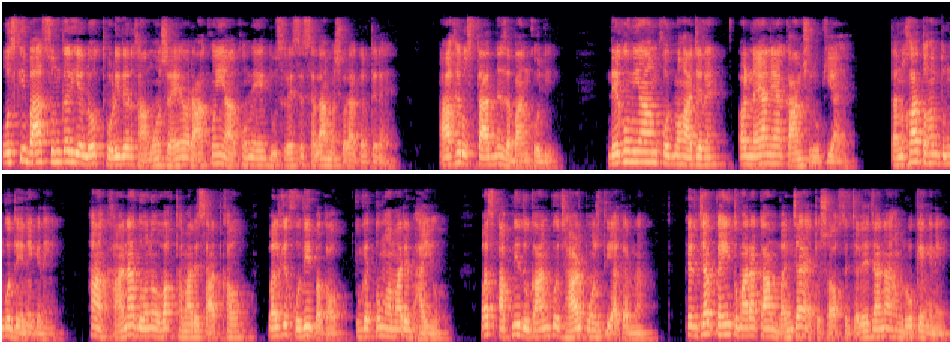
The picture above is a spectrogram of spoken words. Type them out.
اس کی بات سن کر یہ لوگ تھوڑی دیر خاموش رہے اور آنکھوں ہی آنکھوں میں ایک دوسرے سے صلاح مشورہ کرتے رہے۔ آخر استاد نے زبان کھولی۔ دیکھو میاں، ہم خود مہاجر ہیں اور نیا نیا کام شروع کیا ہے۔ تنخواہ تو ہم تم کو دینے کے نہیں۔ ہاں کھانا دونوں وقت ہمارے ساتھ کھاؤ۔ بلکہ خود ہی پکاؤ، کیونکہ تم ہمارے بھائی ہو۔ بس اپنی دکان کو جھاڑ پہنچ دیا کرنا۔ پھر جب کہیں تمہارا کام بن جائے تو شوق سے چلے جانا، ہم روکیں گے نہیں۔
